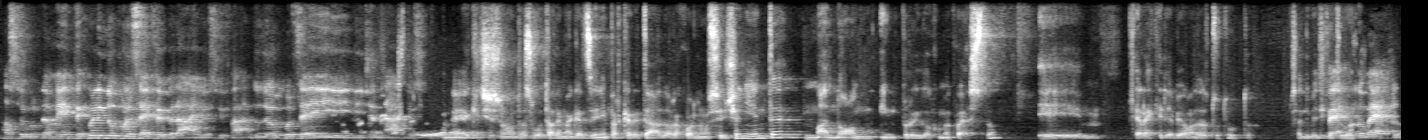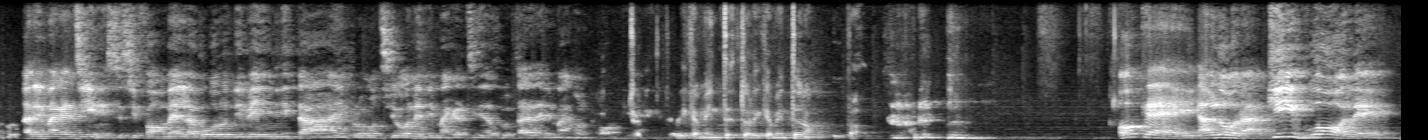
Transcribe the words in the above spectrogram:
assolutamente. Quelli dopo il 6 febbraio si fanno, dopo il 6 di gennaio. Che ci sono da svuotare i magazzini, per carità, allora quello non si dice niente, ma non in periodo come questo. E direi che gli abbiamo dato tutto siamo dimenticati Beh, Roberto, svuotare i magazzini, se si fa un bel lavoro di vendita in promozione di magazzini da svuotare ne rimangono pochi. Teoricamente, teoricamente no. ok, allora chi vuole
